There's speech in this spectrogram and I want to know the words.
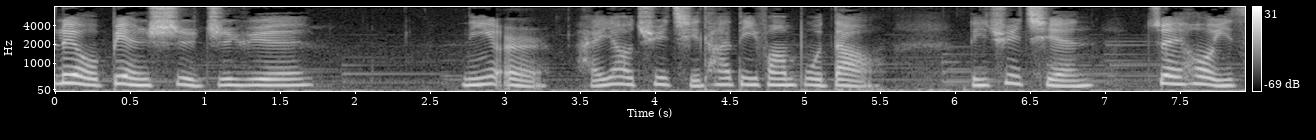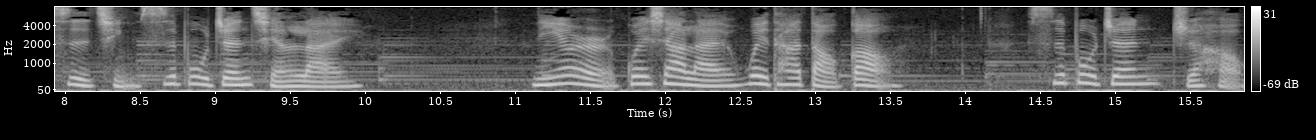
六便士之约，尼尔还要去其他地方布道。离去前，最后一次请斯布真前来。尼尔跪下来为他祷告，斯布真只好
